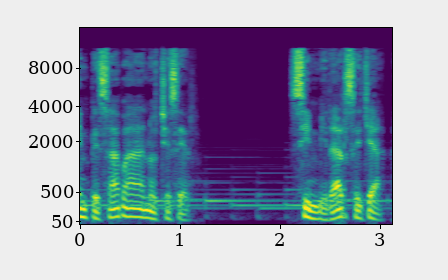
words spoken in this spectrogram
Empezaba a anochecer. Sin mirarse ya,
